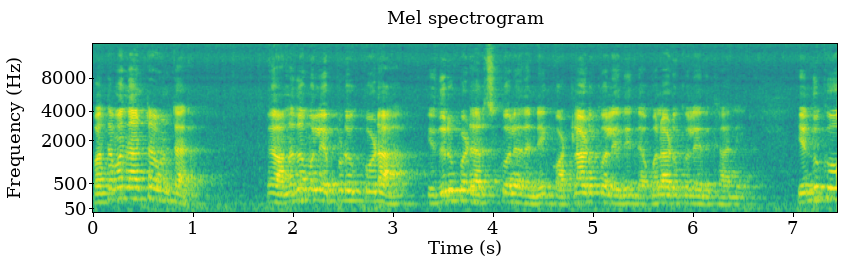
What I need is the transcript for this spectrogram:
కొంతమంది అంటూ ఉంటారు మేము అన్నదమ్ములు ఎప్పుడు కూడా ఎదురుపడి అరుచుకోలేదండి కొట్లాడుకోలేదు దెబ్బలాడుకోలేదు కానీ ఎందుకో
